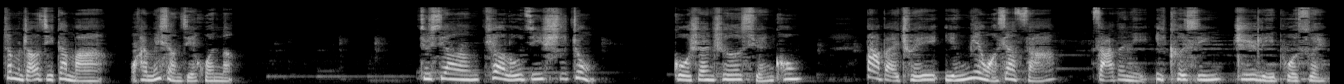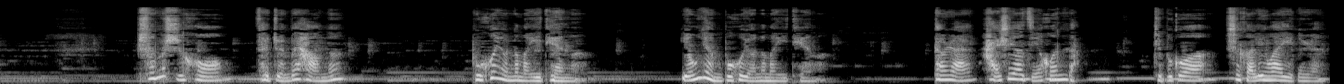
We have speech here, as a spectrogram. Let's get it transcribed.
这么着急干嘛？我还没想结婚呢。就像跳楼机失重，过山车悬空，大摆锤迎面往下砸，砸得你一颗心支离破碎。什么时候才准备好呢？不会有那么一天了，永远不会有那么一天了。当然还是要结婚的，只不过是和另外一个人。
